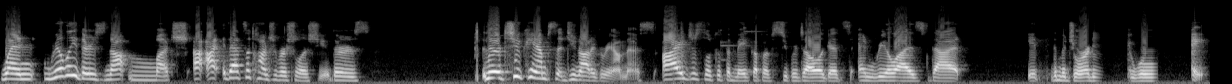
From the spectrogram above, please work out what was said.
When really, there's not much. I, I, that's a controversial issue. There's there are two camps that do not agree on this. I just look at the makeup of super delegates and realized that it, the majority were white,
